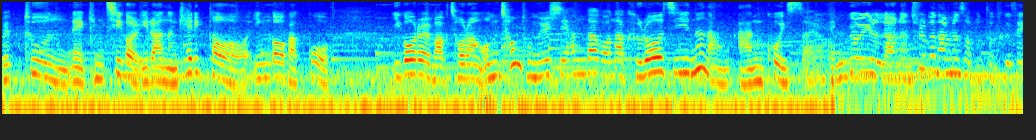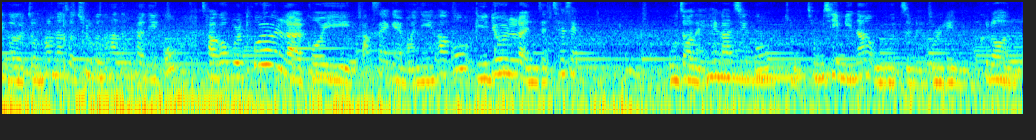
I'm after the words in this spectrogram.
웹툰의 김치걸이라는 캐릭터인 것 같고 이거를 막 저랑 엄청 동일시 한다거나 그러지는 않, 않고 있어요. 목요일 날은 출근하면서부터 그 생각을 좀 하면서 출근하는 편이고 작업을 토요일 날 거의 빡세게 많이 하고 일요일 날 이제 채색 오전에 해가지고 좀 점심이나 오후쯤에 올리는 그런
